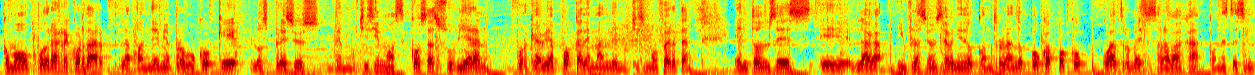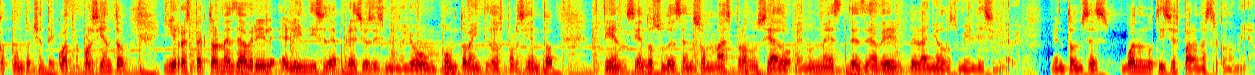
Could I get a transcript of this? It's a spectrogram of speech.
Como podrás recordar, la pandemia provocó que los precios de muchísimas cosas subieran porque había poca demanda y muchísima oferta. Entonces eh, la inflación se ha venido controlando poco a poco, cuatro meses a la baja con este 5.84%. Y respecto al mes de abril, el índice de precios disminuyó un punto 22%, siendo su descenso más pronunciado en un mes desde abril del año 2019. Entonces, buenas noticias para nuestra economía.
